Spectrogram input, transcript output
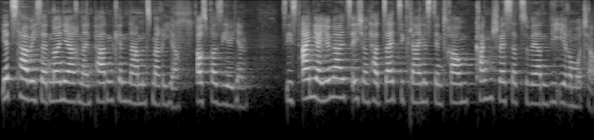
Jetzt habe ich seit neun Jahren ein Patenkind namens Maria aus Brasilien. Sie ist ein Jahr jünger als ich und hat seit sie klein ist den Traum, Krankenschwester zu werden wie ihre Mutter.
